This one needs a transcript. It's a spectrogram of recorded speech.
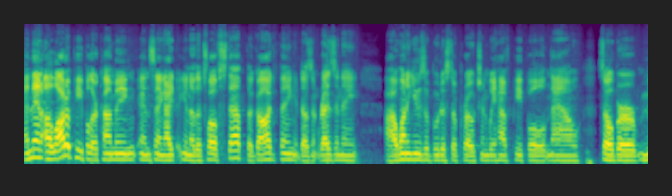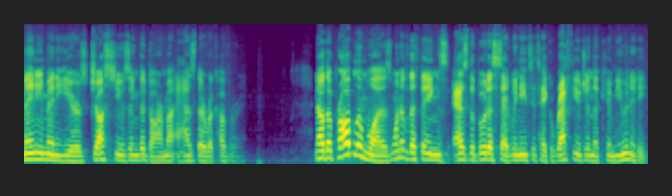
And then a lot of people are coming and saying, I, you know, the 12 step, the God thing, it doesn't resonate. I want to use a Buddhist approach. And we have people now sober many, many years just using the Dharma as their recovery. Now, the problem was one of the things, as the Buddha said, we need to take refuge in the community.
